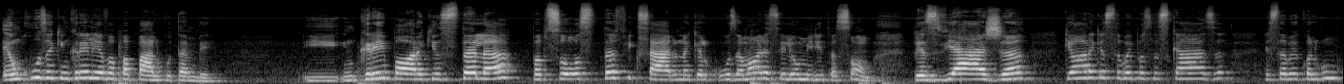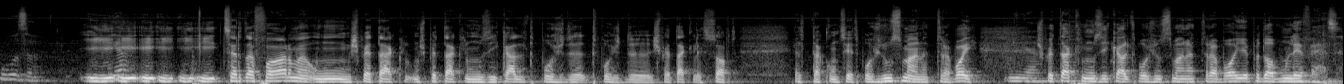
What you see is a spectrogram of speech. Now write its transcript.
é uma coisa que queria levar para palco também. E incrível para que está lá, para a pessoa estar fixado naquela coisa, uma hora se ele é uma meditação, depois viaja, que a hora que você vai para essas casas, você vai com alguma coisa. E, Yeah. e, e, e- e, de certa forma, um espetáculo, um espetáculo musical, depois de, depois de espetáculo é soft, ele está a acontecer depois de uma semana de trabalho. Yeah. Espetáculo musical depois de uma semana de trabalho é para dar uma leveza.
